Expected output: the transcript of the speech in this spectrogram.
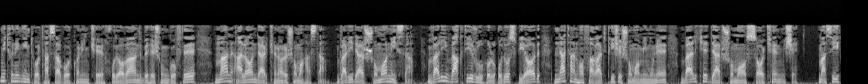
می‌تونیم اینطور تصور کنیم که خداوند بهشون گفته من الان در کنار شما هستم ولی در شما نیستم. ولی وقتی روح القدس بیاد نه تنها فقط پیش شما میمونه بلکه در شما ساکن میشه. مسیح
